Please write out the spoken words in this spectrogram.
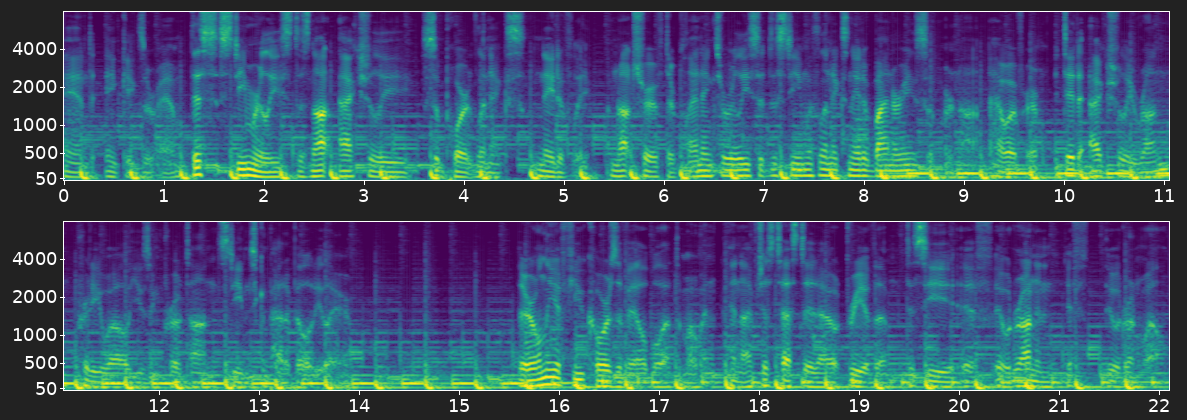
and 8 gigs of RAM. This Steam release does not actually support Linux natively. I'm not sure if they're planning to release it to Steam with Linux native binaries or not. However, it did actually run pretty well using Proton, Steam's compatibility layer. There are only a few cores available at the moment, and I've just tested out three of them to see if it would run and if it would run well.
